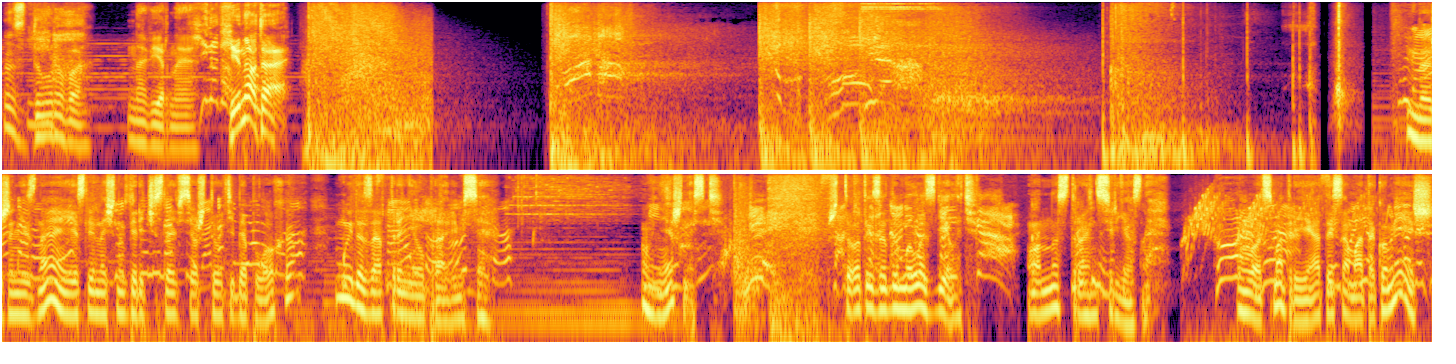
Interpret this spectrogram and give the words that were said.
Здорово, наверное. Хината! Даже не знаю, если начну перечислять все, что у тебя плохо, мы до завтра не управимся. Внешность? Что ты задумала сделать? Он настроен серьезно. Вот, смотри, а ты сама так умеешь?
